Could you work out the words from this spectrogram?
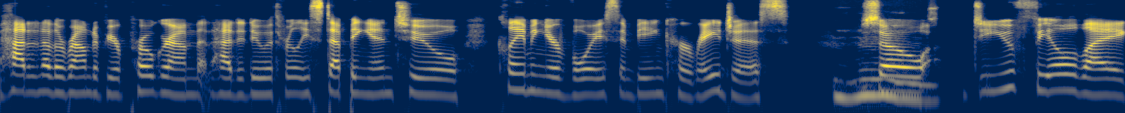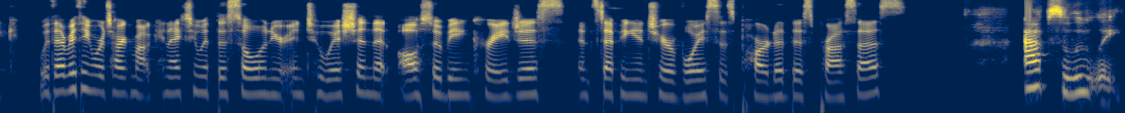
had another round of your program that had to do with really stepping into claiming your voice and being courageous. So, Mm. Do you feel like with everything we're talking about, connecting with the soul and your intuition, that also being courageous and stepping into your voice is part of this process? Absolutely.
